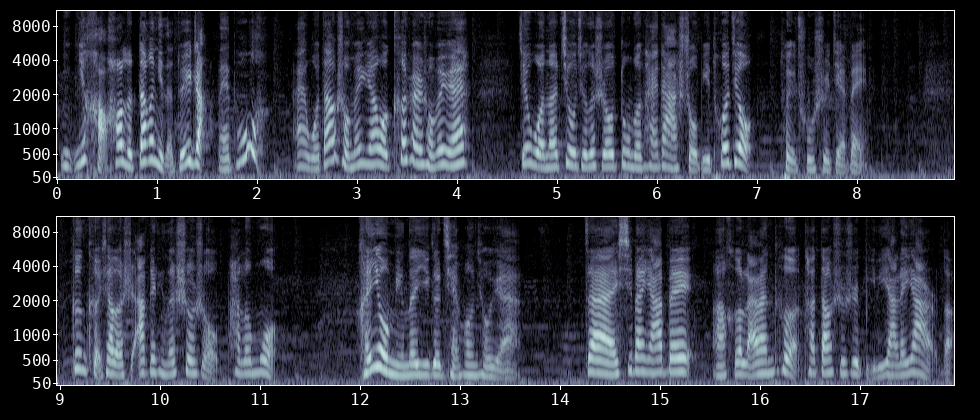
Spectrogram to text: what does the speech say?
你你好好的当你的队长呗，不，哎，我当守门员，我客串守门员，结果呢，救球的时候动作太大，手臂脱臼，退出世界杯。更可笑的是，阿根廷的射手帕勒莫，很有名的一个前锋球员，在西班牙杯啊和莱万特，他当时是比利亚雷亚尔的，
